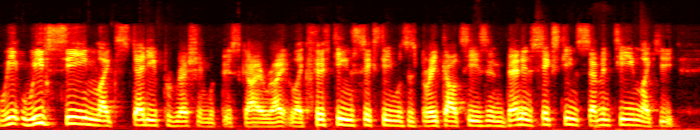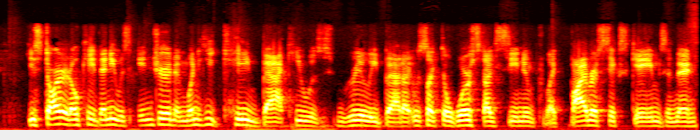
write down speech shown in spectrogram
we we've seen like steady progression with this guy, right? Like 15, 16 was his breakout season. Then in 16, 17, like he he started okay. Then he was injured, and when he came back, he was really bad. It was like the worst I've seen him for like five or six games, and then.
